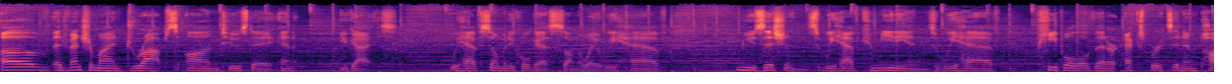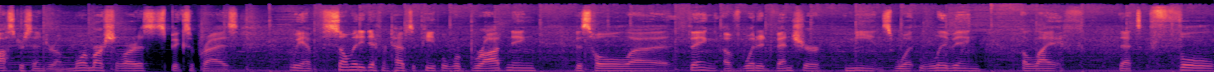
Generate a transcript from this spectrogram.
of Adventure Mind, drops on Tuesday. And you guys, we have so many cool guests on the way. We have musicians, we have comedians, we have people that are experts in imposter syndrome, more martial artists, big surprise. We have so many different types of people. We're broadening this whole uh, thing of what adventure means, what living a life that's full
